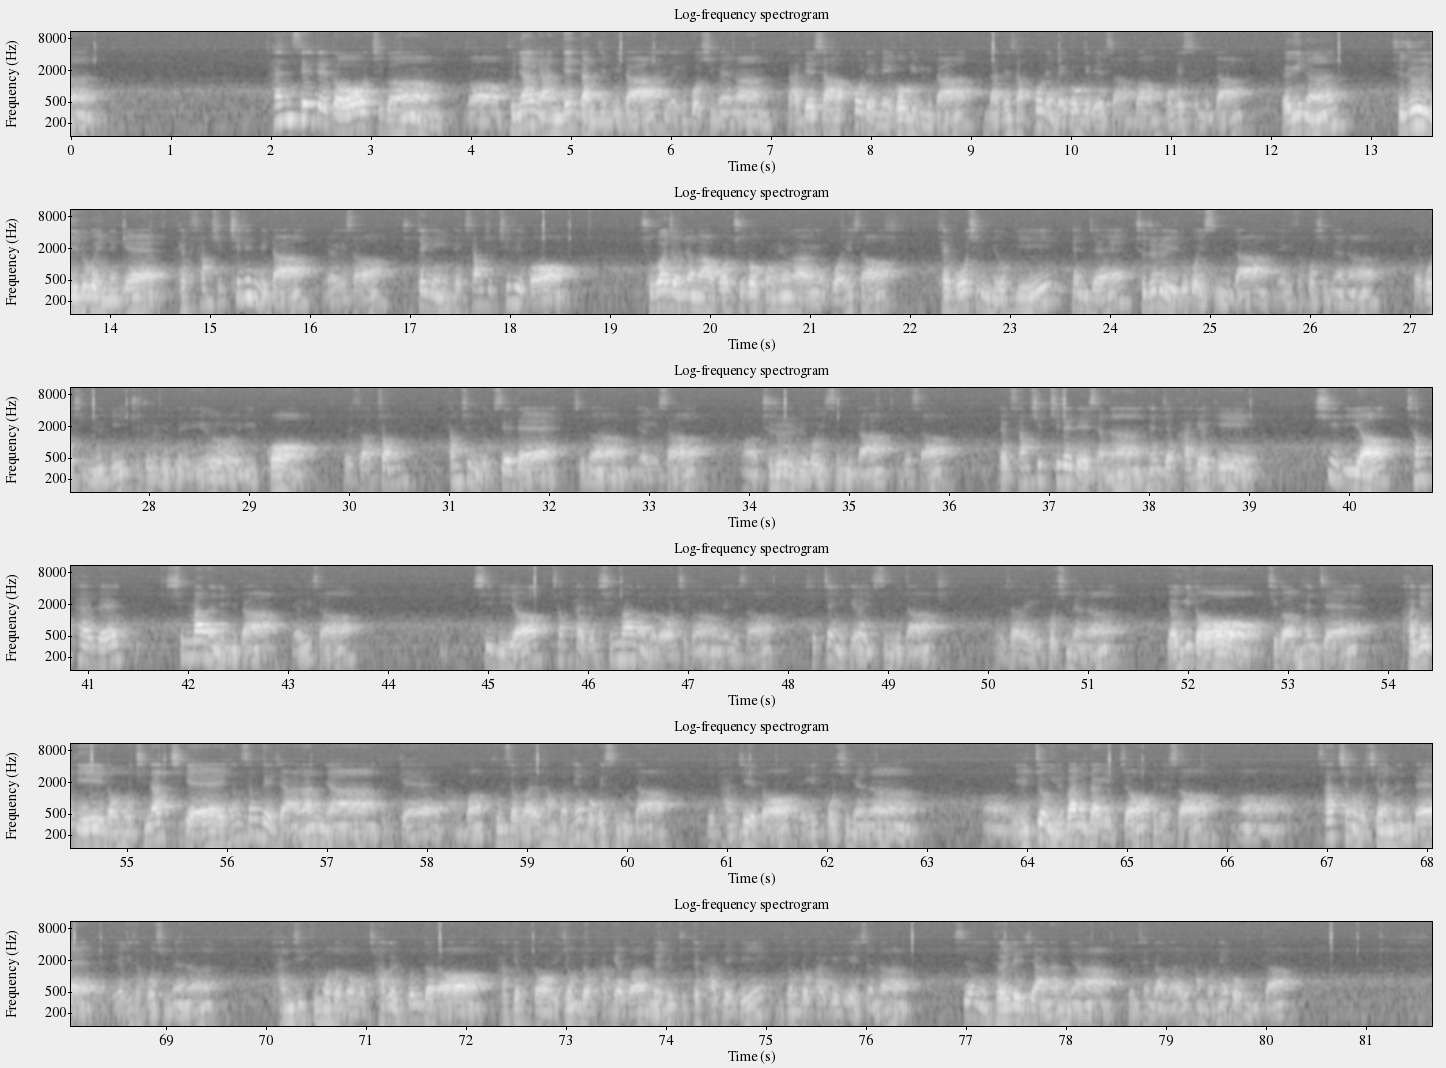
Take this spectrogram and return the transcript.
한 세대도 지금 어, 분양이 안 된 단지입니다. 여기 보시면은 나대사 폴의 매곡입니다. 나대사 폴의 매곡에 대해서 한번 보겠습니다. 여기는 주를 이루고 있는 게 137입니다. 여기서 주택행이 137이고 주거 전용하고 주거 공용하고 해서 156이 현재 주를 이루고 있습니다. 여기서 보시면은 156이 주를 이루고 있고 그래서 총 36세대 지금 여기서 어, 주를 이루고 있습니다. 그래서 137에 대해서는 현재 가격이 12억 1810만 원입니다. 여기서 12억 1810만 원으로 지금 여기서 책정이 되어 있습니다. 그래서 여기 보시면은 여기도 지금 현재 가격이 너무 지나치게 형성되지 않았냐 그렇게 한번 분석을 한번 해보겠습니다. 이 단지에도 여기 보시면은 어, 일종 일반이 다겠죠. 그래서 어, 4층으로 지었는데 여기서 보시면은 단지 규모도 너무 작을 뿐더러 가격도 이 정도 가격은 연립주택 가격이 이 정도 가격에서는 수용이 덜 되지 않았냐 그런 생각을 한번 해봅니다.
